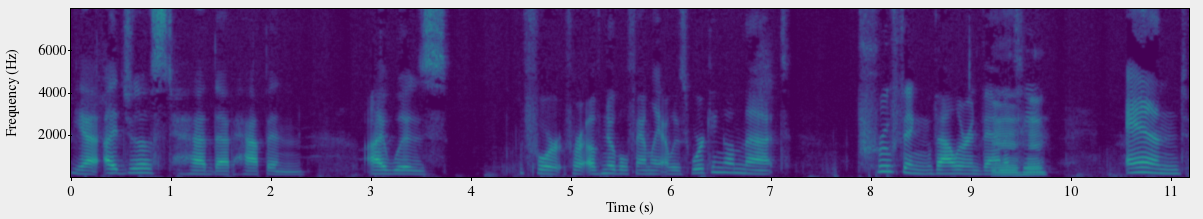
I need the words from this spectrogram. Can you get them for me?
Yeah, I just had that happen. I was for for of noble family. I was working on that proofing valor and vanity, mm-hmm. and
